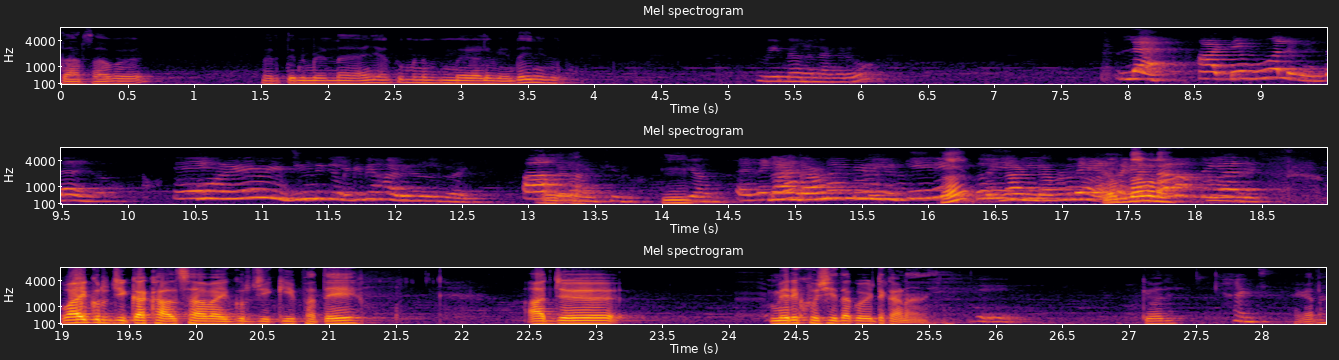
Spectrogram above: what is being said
ਸਤਾਰ ਸਾਹਿਬ ਮੇਰੇ ਤੈਨੂੰ ਮਿਲਣਾ ਆਇਆ ਯਾਰ ਤੂੰ ਮੈਨੂੰ ਮੇਰੇ ਵਾਲੇ ਵੇਂਦਾ ਹੀ ਨਹੀਂ ਤੂੰ। ਵੀ ਨਾ ਗੱਲਾਂ ਕਰੋ। ਲੈ ਸਾਡੇ ਮੂੰਹ ਵਾਲੇ ਵੇਂਦਾ ਰਹਿਣਾ ਹੁਣ ਇਹ ਵੀਰ ਜੀ ਨਹੀਂ ਚੱਲ ਗਏ ਨੇ ਹਾੜੇ ਨਾਲ ਲੜਾਈ। ਆਹ। ਲੜਾਈ ਸ਼ੁਰੂ। ਕੀ? ਕੀ? ਇਹਨੇ ਲਾਂਡਾ ਬਣਾਈ ਕੀ ਹੈਂ? ਤੁਸੀਂ ਲਾਂਡਾ ਬਣਾਈ ਲੰਦਾ ਬਣਾ। ਵਾਹਿਗੁਰੂ ਜੀ ਕਾ ਖਾਲਸਾ ਵਾਹਿਗੁਰੂ ਜੀ ਕੀ ਫਤਿਹ। ਅੱਜ ਮੇਰੀ ਖੁਸ਼ੀ ਦਾ ਕੋਈ ਟਿਕਾਣਾ ਨਹੀਂ। ਕਿਉਂ ਜੀ? ਹਾਂਜੀ। ਹੈਗਾ ਨਾ?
